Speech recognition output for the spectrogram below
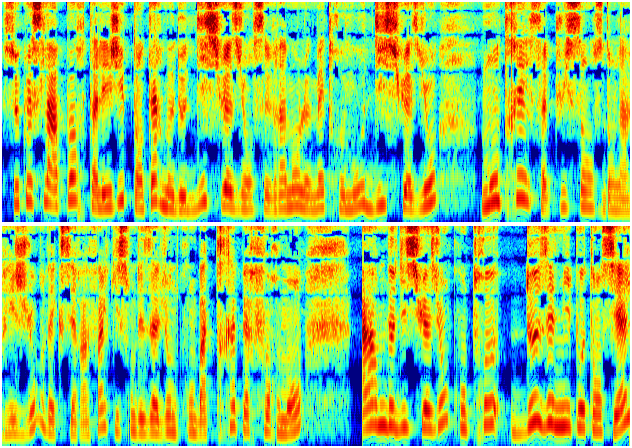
ce que cela apporte à l'Égypte en termes de dissuasion. C'est vraiment le maître mot, dissuasion montrer sa puissance dans la région avec ces rafales qui sont des avions de combat très performants, armes de dissuasion contre deux ennemis potentiels,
